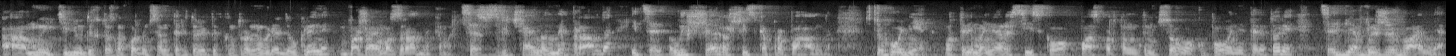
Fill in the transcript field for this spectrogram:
а ми, ті люди, хто знаходимося на території підконтрольної уряду України, вважаємо зрадниками. Це ж звичайно неправда, і це лише рашистська пропаганда. Сьогодні отримання російського паспорту на тимчасово окупованій території це для виживання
